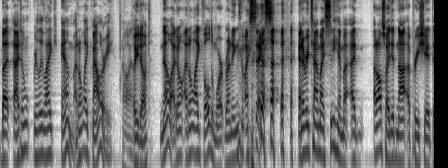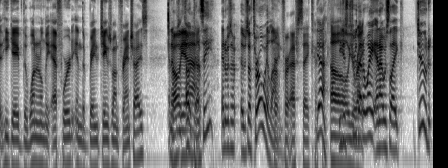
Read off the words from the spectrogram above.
But I don't really like M. I don't like Mallory. Oh, I Oh, you don't? No, I don't. I don't like Voldemort running my six. and every time I see him, I and also I did not appreciate that he gave the one and only F word in the James Bond franchise. And it Oh, was a- yeah. Oh, does he? And it was a it was a throwaway line. for F's sake. I yeah, think. he Oh, just you're threw that away, and I was like, dude,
